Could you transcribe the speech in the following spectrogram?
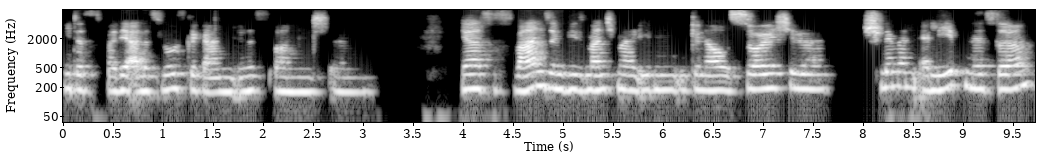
wie das bei dir alles losgegangen ist. Und ähm, ja, es ist Wahnsinn, wie manchmal eben genau solche schlimmen Erlebnisse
